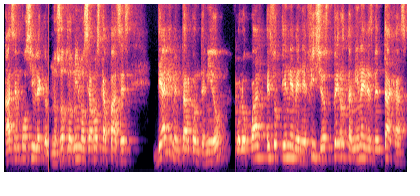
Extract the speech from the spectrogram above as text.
hacen posible que nosotros mismos seamos capaces de alimentar contenido, con lo cual eso tiene beneficios, pero también hay desventajas,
